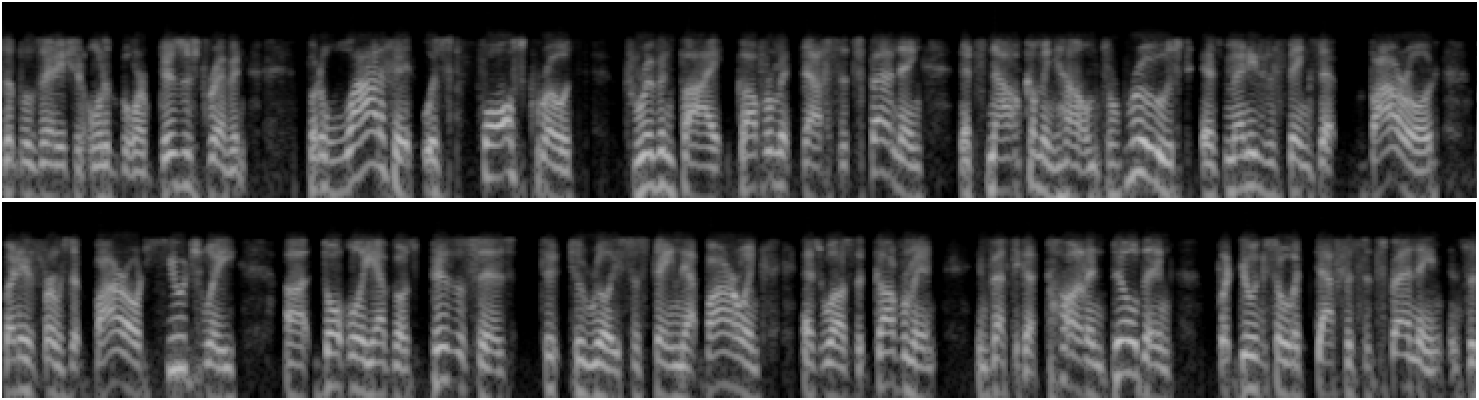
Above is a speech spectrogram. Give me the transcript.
civilization, a little bit more business-driven. But a lot of it was false growth driven by government deficit spending that's now coming home to roost as many of the things that borrowed, many of the firms that borrowed hugely uh, don't really have those businesses to, to really sustain that borrowing, as well as the government investing a ton in building but doing so with deficit spending. And so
